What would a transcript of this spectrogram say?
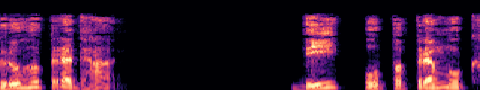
ગૃહપ્રધાન દી ઉપપ્રમુખ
